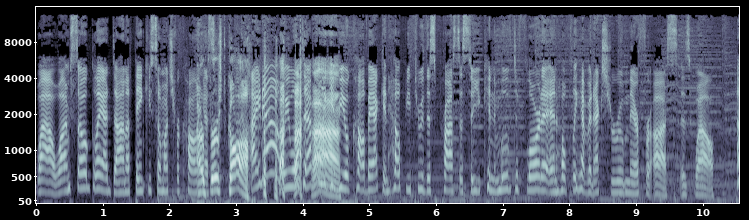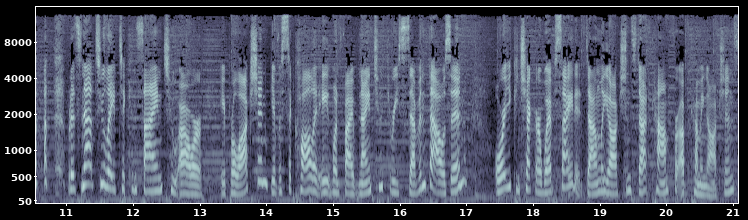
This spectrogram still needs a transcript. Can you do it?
Wow. Well, I'm so glad, Donna. Thank you so much for calling Our us. first call. I know. We will definitely give you a call back and help you through this process so you can move to Florida and hopefully have an extra room there for us as well. but it's not too late to consign to our April auction. Give us a call at 815 923 7000, or you can check our website at donleyauctions.com for upcoming auctions.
